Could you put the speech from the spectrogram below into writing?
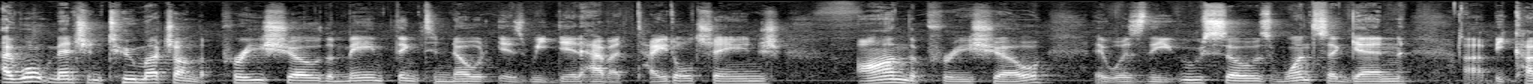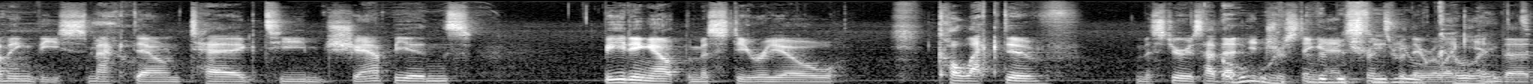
I won't mention too much on the pre-show. The main thing to note is we did have a title change on the pre-show. It was the Usos once again uh, becoming the SmackDown Tag Team Champions, beating out the Mysterio Collective. Mysterios had that Oh, interesting entrance where they were like in the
